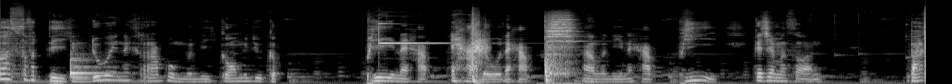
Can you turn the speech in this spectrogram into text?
ก็สวัสดีกันด้วยนะครับ ผมวันนี้ก็มาอยู่กับพี่นะครับไอฮาโดนะครับอ่าวันนี้นะครับ พี่ก็จะมาสอนบัก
